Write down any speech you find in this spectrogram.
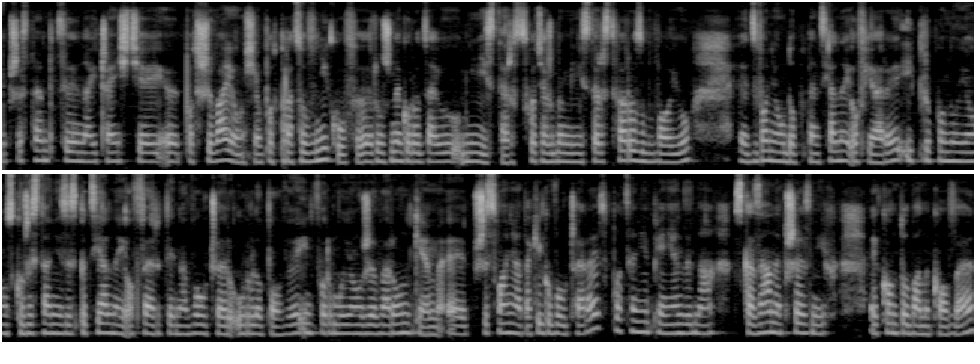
y, przestępcy najczęściej y, podszywają się pod pracowników różnego rodzaju ministerstw, chociażby Ministerstwa Rozwoju, y, dzwonią do potencjalnej ofiary i proponują skorzystanie ze specjalnej oferty na voucher urlopowy. Informują, że warunkiem przysłania takiego vouchera jest płacenie pieniędzy na wskazane przez nich konto bankowe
